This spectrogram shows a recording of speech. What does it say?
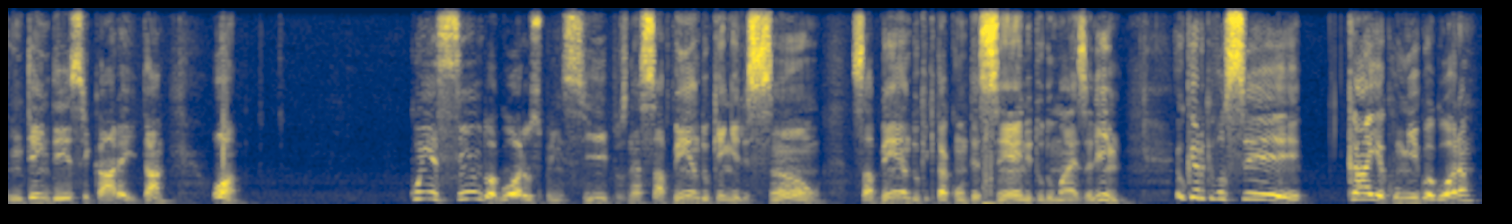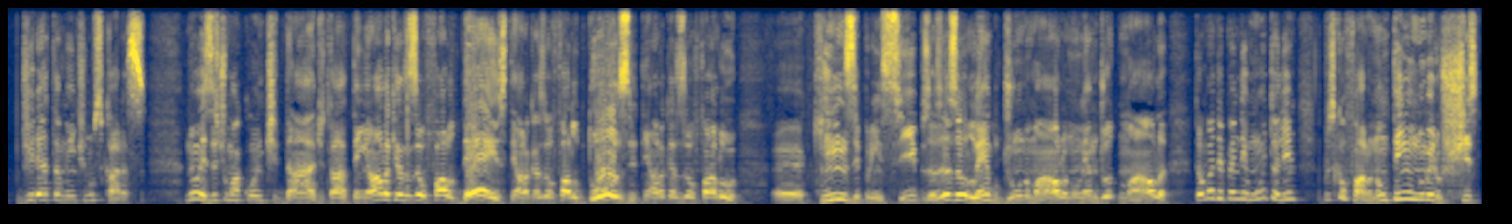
entender esse cara aí, tá? Ó, conhecendo agora os princípios, né, sabendo quem eles são, sabendo o que está acontecendo e tudo mais ali, eu quero que você caia comigo agora diretamente nos caras. Não existe uma quantidade, tá? Tem aula que às vezes eu falo 10, tem aula que às vezes eu falo 12, tem aula que às vezes eu falo é, 15 princípios, às vezes eu lembro de um numa aula, não lembro de outro numa aula. Então vai depender muito ali. Por isso que eu falo, não tem um número X.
